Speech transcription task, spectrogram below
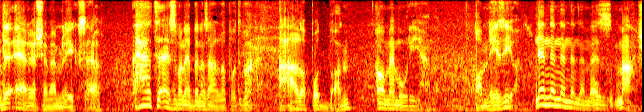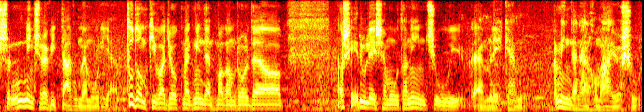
De erre sem emlékszel. Hát ez van ebben az állapotban. Állapotban? A memóriám. Amnézia? Nem, nem, nem, nem, nem, ez más. Nincs rövid távú memóriám. Tudom, ki vagyok, meg mindent magamról, de a, a sérülésem óta nincs új emlékem. Minden elhomályosul.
